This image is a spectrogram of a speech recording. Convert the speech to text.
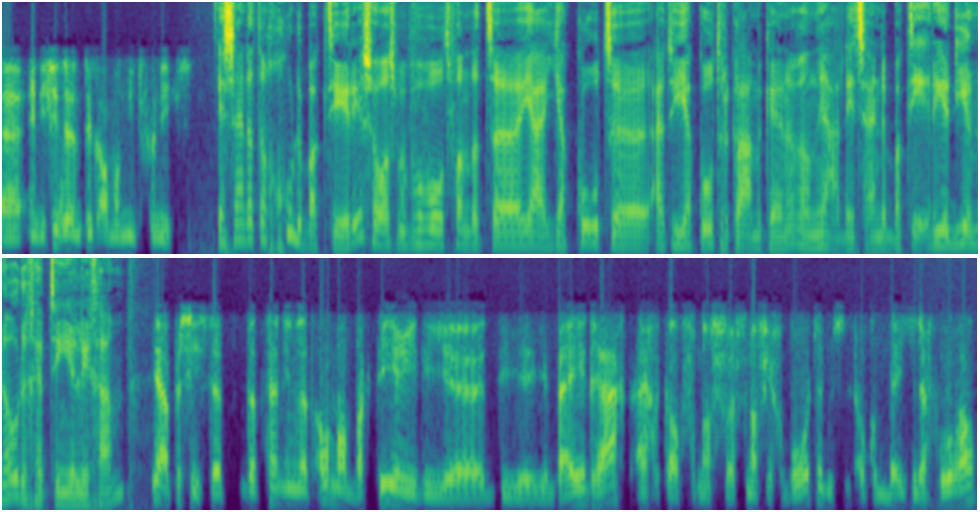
Uh, en die zitten natuurlijk allemaal niet voor niks. Zijn dat dan goede bacteriën? Zoals we bijvoorbeeld van dat uh, ja, Yakult, uh, uit de Yakult reclame kennen. Van ja, dit zijn de bacteriën die je nodig hebt in je lichaam. Ja, precies. Dat, dat zijn inderdaad allemaal bacteriën die, die je bij je draagt. Eigenlijk al vanaf, vanaf je geboorte. Dus ook een beetje daarvoor al.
